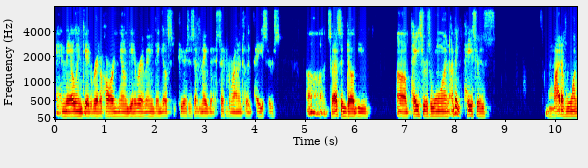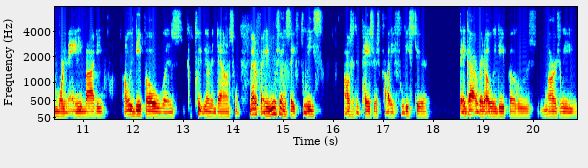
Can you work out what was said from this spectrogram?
And they only get rid of Harden. They don't get rid of anything else to Pierce except maybe a second round into the Pacers. Uh, so that's a W. Uh, Pacers won. I think Pacers might have won more than anybody. Oladipo was completely on the down. So, matter of fact, you were going to say fleece. I was the Pacers probably fleeced here. They got rid of Oladipo, who's largely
